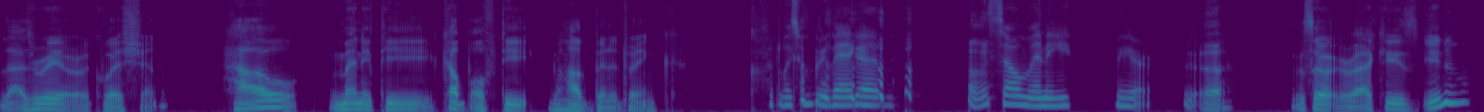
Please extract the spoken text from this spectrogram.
that rare question. How many tea cup of tea you have been drink? God, like Super vegan. so many. here. Yeah. So Iraqis, you know,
